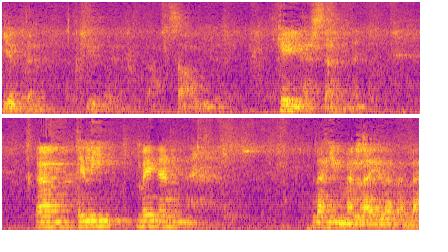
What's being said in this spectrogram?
pienten, pienten saaliiden keihästäminen. Ähm, eli meidän lähimmällä elävällä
